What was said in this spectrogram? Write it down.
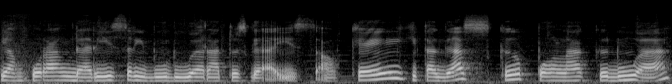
yang kurang dari 1200 guys. Oke, kita gas ke pola kedua.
